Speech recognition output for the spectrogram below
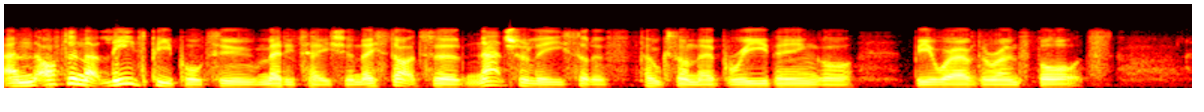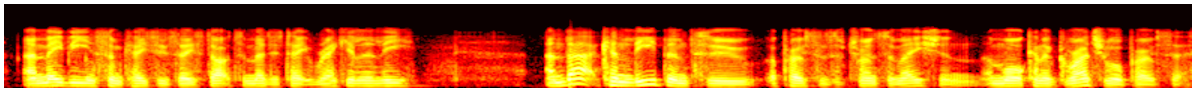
And often that leads people to meditation. They start to naturally sort of focus on their breathing or be aware of their own thoughts. And maybe in some cases they start to meditate regularly. And that can lead them to a process of transformation, a more kind of gradual process.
